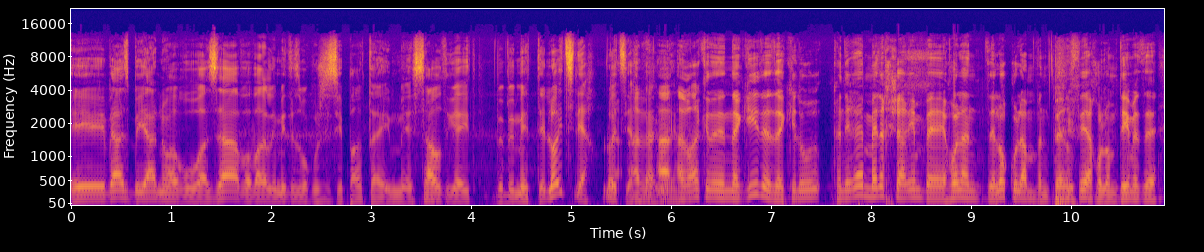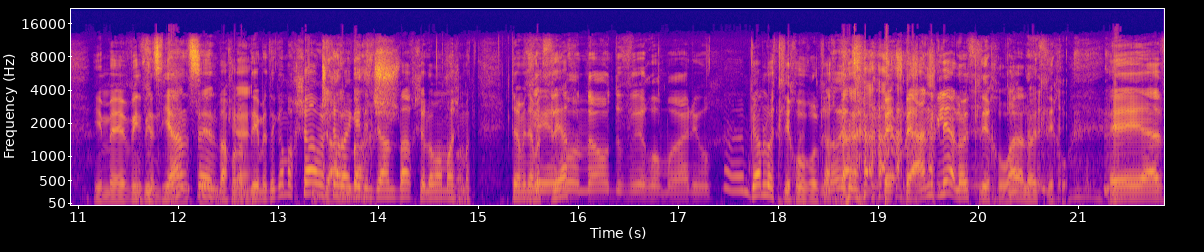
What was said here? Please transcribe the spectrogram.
אה, ואז בינואר הוא עזב, הוא עבר למידלסברו, כמו שסיפרת, עם אה, סאות'גייט, ובאמת אה, לא הצליח, לא הצליח באנגליה. אז רק נגיד את זה, כאילו, כנראה מלך שערים בהולנד זה לא כולם ון פרסי, אנחנו לומדים את זה עם וינסנט יאנסן, ואנחנו כן. לומדים את זה גם עכשיו, אפשר להגיד עם. ג'הנבחש שלא ממש נכון. יותר מדי מצליח. ורונאלדו ורומריו. הם גם לא הצליחו כל כך, לא באנגליה לא הצליחו, וואלה לא הצליחו. אז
